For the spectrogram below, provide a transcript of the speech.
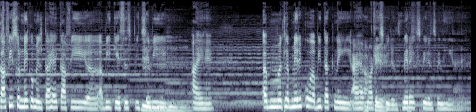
काफ़ी सुनने को मिलता है काफ़ी अभी केसेस पीछे भी हम्म, हम्म, हम्म, आए हैं। अब मतलब मेरे को अभी तक नहीं आई हैव नॉट एक्सपीरियंस मेरे एक्सपीरियंस में नहीं आया है।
